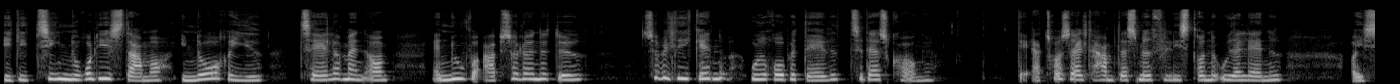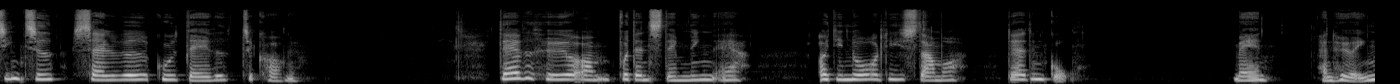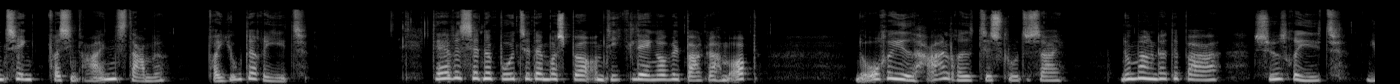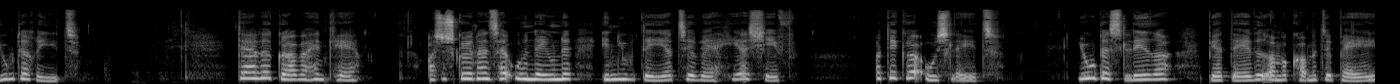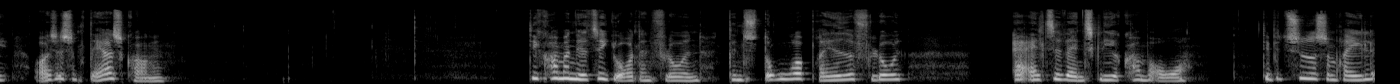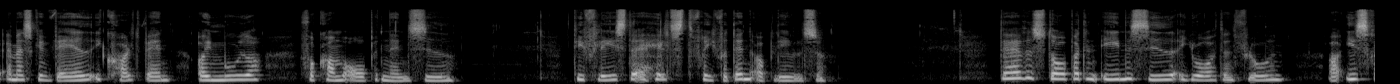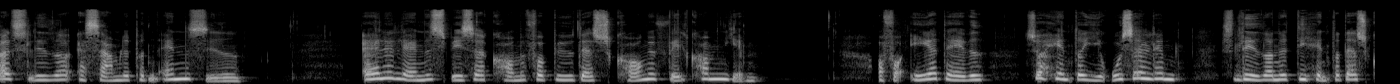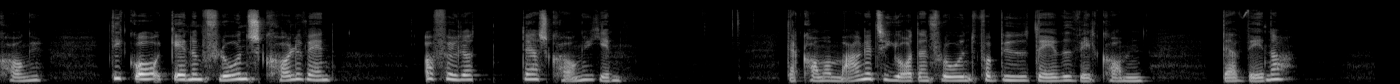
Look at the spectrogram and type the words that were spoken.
I de ti nordlige stammer i Nordriget taler man om, at nu hvor Absalon er død, så vil de igen udråbe David til deres konge. Det er trods alt ham, der smed filistrene ud af landet, og i sin tid salvede Gud David til konge. David hører om, hvordan stemningen er, og i de nordlige stammer, der er den god. Men han hører ingenting fra sin egen stamme, fra judariet. David sender bud til dem og spørger, om de ikke længere vil bakke ham op. Nordriget har allerede tilsluttet sig. Nu mangler det bare Sydriget, Judariget. David gør, hvad han kan, og så skynder han sig at udnævne en judæer til at være herrechef, og det gør udslaget. Judas leder beder David om at komme tilbage, også som deres konge. De kommer ned til Jordanfloden. Den store, brede flod er altid vanskelig at komme over. Det betyder som regel, at man skal vade i koldt vand og i mudder for at komme over på den anden side. De fleste er helst fri for den oplevelse. David står på den ene side af Jordanfloden, og Israels leder er samlet på den anden side. Alle landets spidser er kommet for at byde deres konge velkommen hjem. Og for ære David, så henter Jerusalem lederne, de henter deres konge. De går gennem flodens kolde vand og følger deres konge hjem. Der kommer mange til Jordanfloden for at byde David velkommen. Der er venner,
